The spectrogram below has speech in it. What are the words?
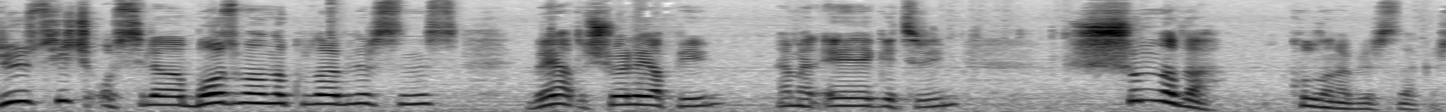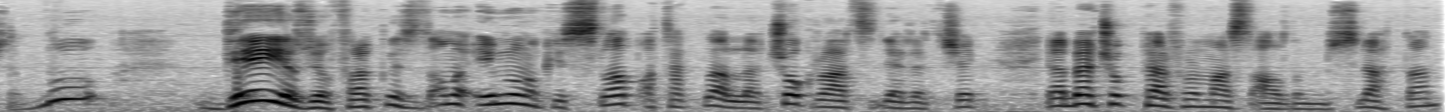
Düz hiç o silahı bozmadan da kullanabilirsiniz. Veya da şöyle yapayım. Hemen E'ye getireyim. Şunla da kullanabilirsiniz arkadaşlar. Bu D yazıyor farkındaysanız ama emin olun ki slap ataklarla çok rahat ilerletecek. Ya ben çok performans aldım bu silahtan.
